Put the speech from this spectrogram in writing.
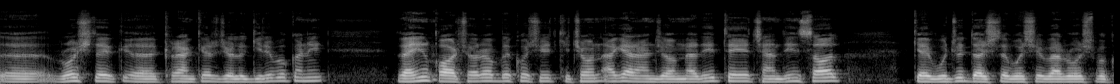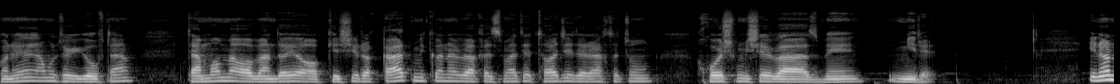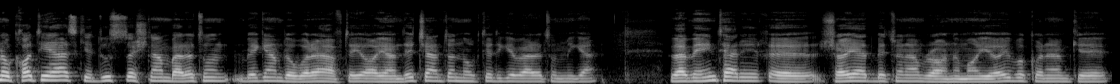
رشد کرنکر جلوگیری بکنید و این قارچ را بکشید که چون اگر انجام ندید طی چندین سال که وجود داشته باشه و رشد بکنه. همونطور که گفتم تمام آوندهای آبکشی را قطع می‌کنه و قسمت تاج درختتون خشک میشه و از بین میره. اینا نکاتی هست که دوست داشتم براتون بگم. دوباره هفته آینده چند تا نکته دیگه براتون میگم. و به این طریق شاید بتونم راهنمایی بکنم که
